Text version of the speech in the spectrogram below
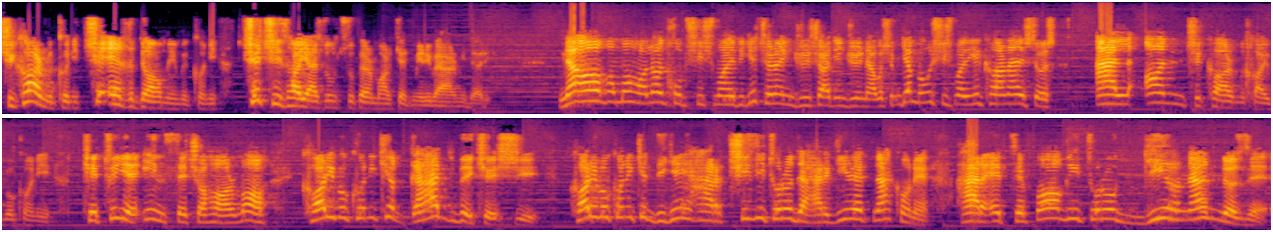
چیکار می‌کنی؟ چه اقدامی می‌کنی؟ چه چیزهایی از اون سوپرمارکت میری برمیداری؟ نه آقا ما حالا خب شش ماه دیگه چرا اینجوری شاید اینجوری نباشه؟ میگم به اون شش ماه دیگه کار نداشته باش. الان چه کار می‌خوای بکنی؟ که توی این سه چهار ماه کاری بکنی که قد بکشی. کاری بکنی که دیگه هر چیزی تو رو درگیرت نکنه. هر اتفاقی تو رو گیر نندازه.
